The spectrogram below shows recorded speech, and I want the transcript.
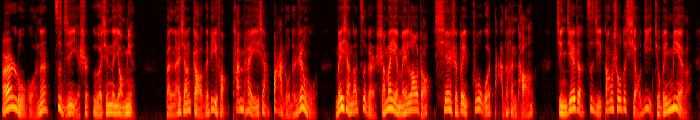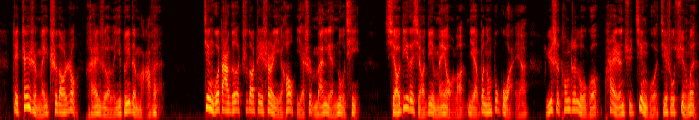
而鲁国呢，自己也是恶心的要命。本来想找个地方摊派一下霸主的任务，没想到自个儿什么也没捞着，先是被诸国打得很疼，紧接着自己刚收的小弟就被灭了，这真是没吃到肉，还惹了一堆的麻烦。晋国大哥知道这事儿以后，也是满脸怒气，小弟的小弟没有了，也不能不管呀，于是通知鲁国派人去晋国接受讯问。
